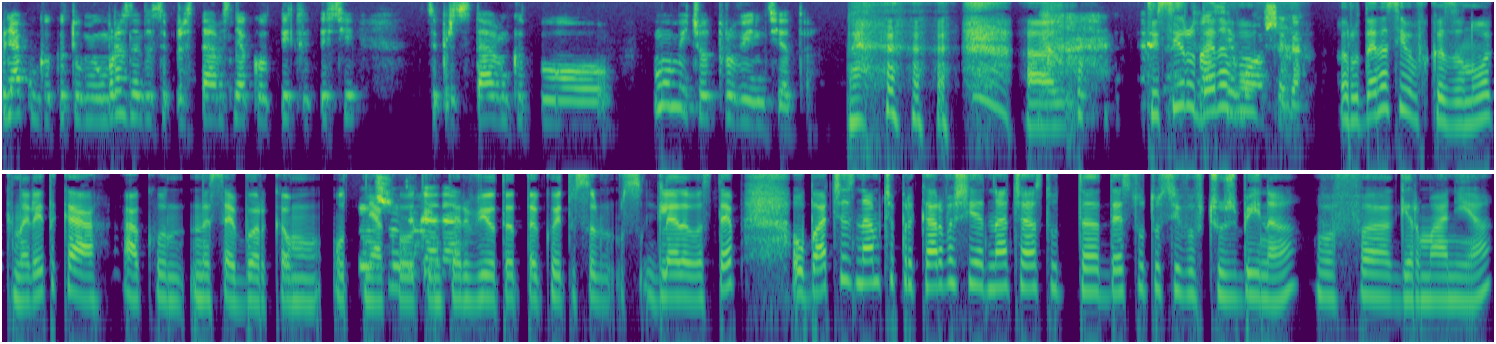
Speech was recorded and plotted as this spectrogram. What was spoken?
понякога като ми омръзне да се представям с някои от титлите си, се представям като момиче от провинцията. а, ти си родена в... Родена си в Казанлък, нали така? Ако не се бъркам от някои от интервютата, да. които съм гледала с теб. Обаче знам, че прекарваш и една част от детството си в чужбина, в Германия.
